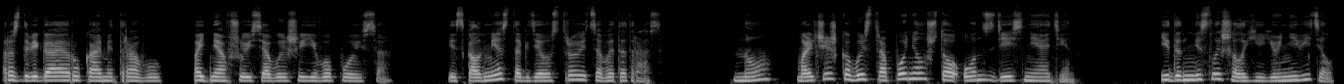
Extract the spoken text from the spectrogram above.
раздвигая руками траву, поднявшуюся выше его пояса. Искал место, где устроиться в этот раз. Но мальчишка быстро понял, что он здесь не один. Иден не слышал ее, не видел,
